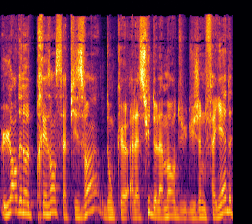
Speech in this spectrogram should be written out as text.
lors de notre présence à Pisevin, donc à la suite de la mort du, du jeune Fayed,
